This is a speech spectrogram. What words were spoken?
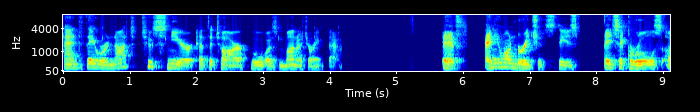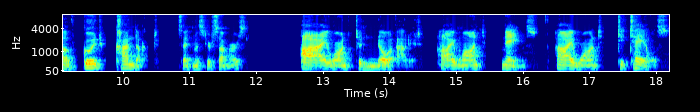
and they were not to sneer at the tar who was monitoring them. If anyone breaches these basic rules of good conduct, said Mr. Summers, I want to know about it. I want names. I want details.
